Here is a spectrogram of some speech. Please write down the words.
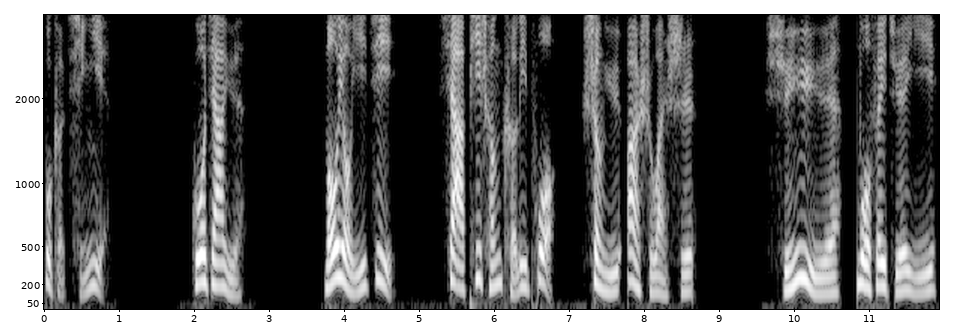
不可擒也。”郭嘉曰：“某有一计，下邳城可力破，胜于二十万师。”荀彧曰。莫非决疑，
